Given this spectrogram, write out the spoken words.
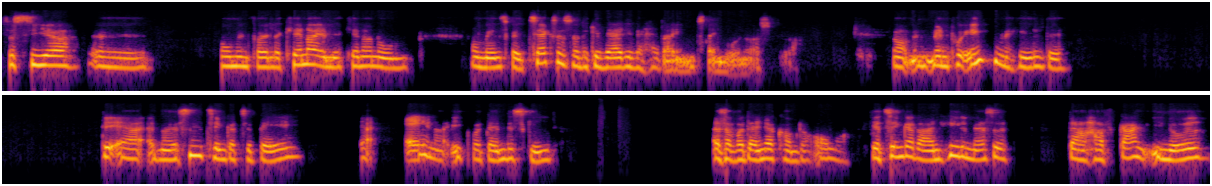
så siger øh, nogle af mine forældre kender, at jeg kender nogle, nogle mennesker i Texas, og det kan være, at de vil have dig inden tre måneder osv. Nå, men, men pointen med hele det, det er, at når jeg sådan tænker tilbage, jeg aner ikke, hvordan det skete. Altså, hvordan jeg kom derover. Jeg tænker, der er en hel masse, der har haft gang i noget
